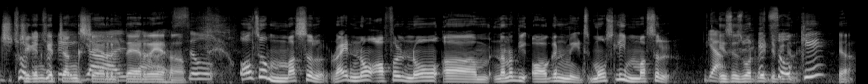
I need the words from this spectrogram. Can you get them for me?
छोटे- चिकन के छोटे- चंक्स yeah, तैर तैर रहे हैं yeah. हाँ So- also muscle right no offal no um, none of the organ meats mostly muscle Yeah. is, is what we it's typically okay. yeah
